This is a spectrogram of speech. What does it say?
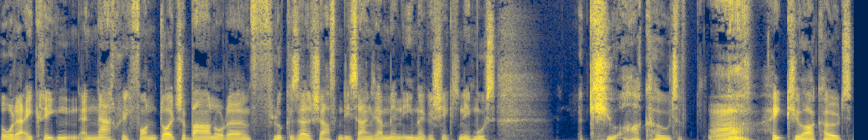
oder ich kriege eine Nachricht von Deutsche Bahn oder Fluggesellschaften, die sagen, sie haben mir ein E-Mail geschickt und ich muss QR-Code. Oh, hate QR-Codes.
